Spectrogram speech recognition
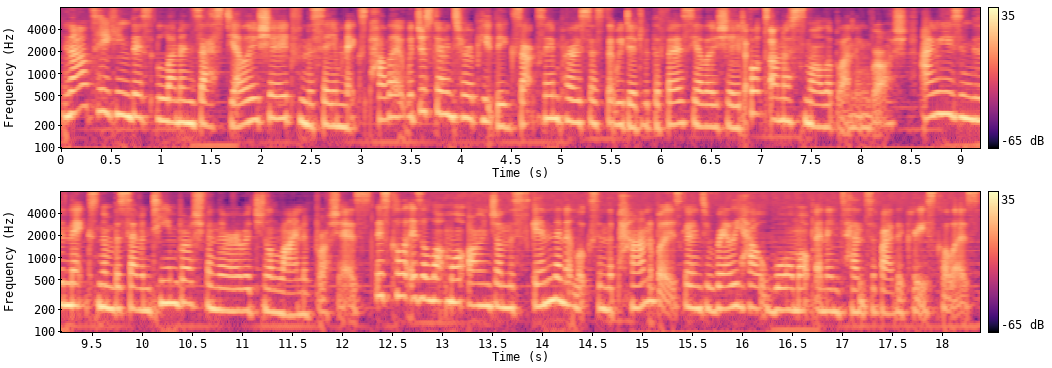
Now taking this Lemon Zest yellow shade from the same NYX palette, we're just going to repeat the exact same process that we did with the first yellow shade, but on a smaller blending brush. I'm using the NYX number 17 brush from their original line of brushes. This colour is a lot more orange on the skin than it looks in the pan, but it's going to really help warm up and intensify the crease colours.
